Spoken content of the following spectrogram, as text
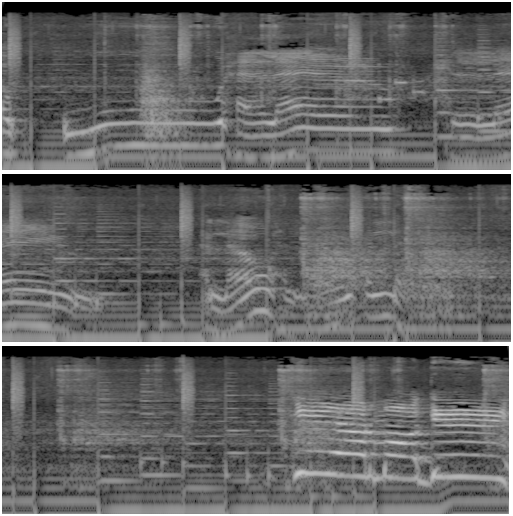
Oh, ooh, hello, hello, hello, hello, hello. Get out of my game!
